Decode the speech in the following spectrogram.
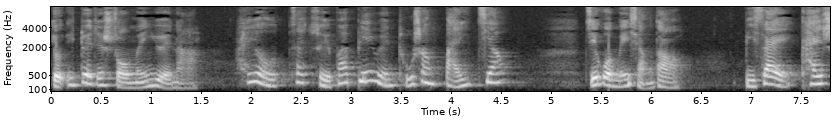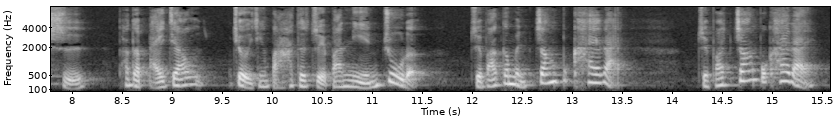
有一队的守门员啊，还有在嘴巴边缘涂上白胶，结果没想到比赛开始，他的白胶就已经把他的嘴巴粘住了，嘴巴根本张不开来，嘴巴张不开来，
